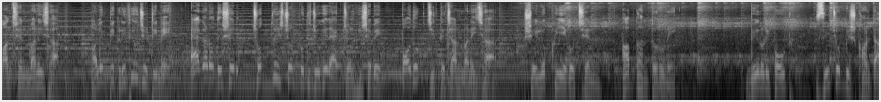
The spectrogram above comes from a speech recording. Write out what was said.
মানছেন মানিঝা অলিম্পিক রিফিউজি টিমে এগারো দেশের ছত্রিশ জন প্রতিযোগীর একজন হিসেবে পদক জিততে চান মানিঝা সেই লক্ষ্যেই এগোচ্ছেন আফগান তরুণী। ব্যুরো রিপোর্ট, জি চব্বিশ ঘণ্টা।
